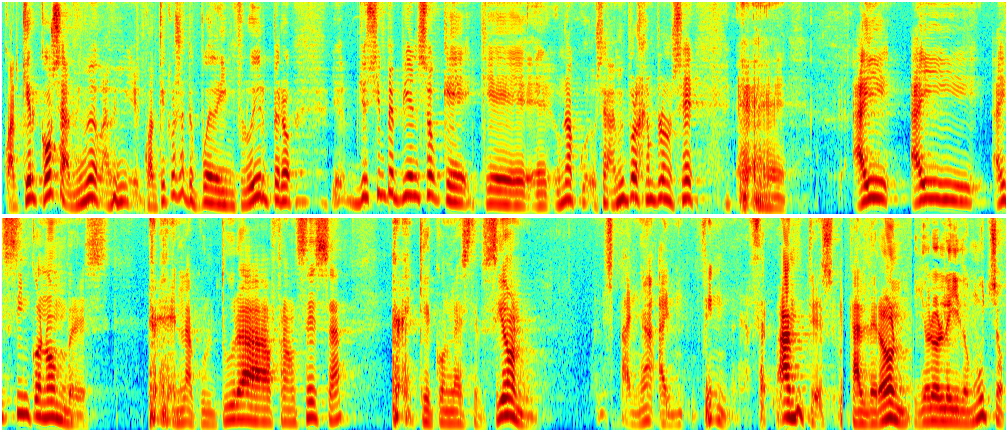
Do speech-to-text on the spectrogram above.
cualquier cosa, a mí, a mí, cualquier cosa te puede influir, pero yo siempre pienso que, que eh, una, o sea, a mí, por ejemplo, no sé, eh, hay, hay, hay cinco nombres en la cultura francesa que con la excepción, en España hay, en fin, Cervantes, Calderón, yo lo he leído mucho,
